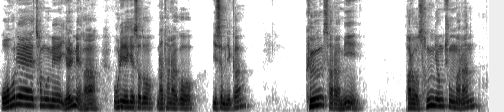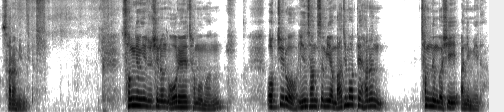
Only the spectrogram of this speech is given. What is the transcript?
오래 참음의 열매가 우리에게서도 나타나고 있습니까? 그 사람이 바로 성령 충만한 사람입니다. 성령이 주시는 오래 참음은 억지로 인상 쓰며 마지못해 하는 참는 것이 아닙니다.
